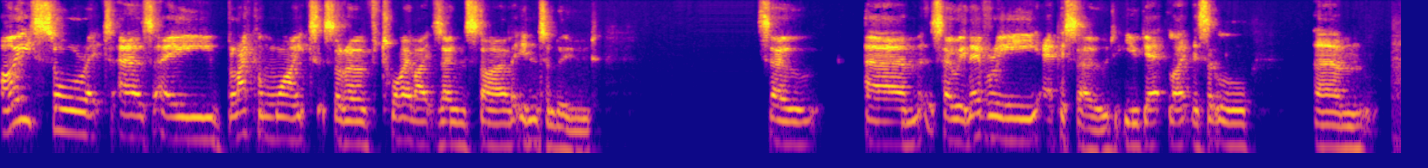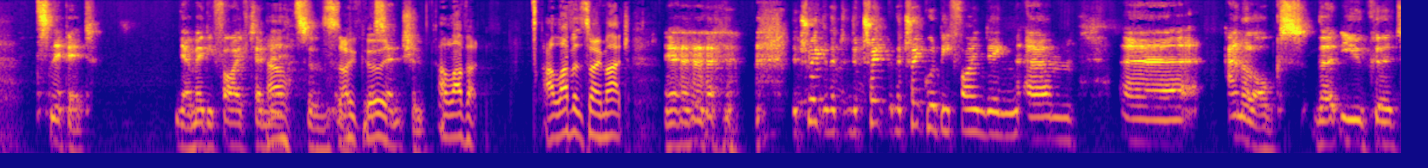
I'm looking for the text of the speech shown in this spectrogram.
I saw it as a black and white sort of Twilight Zone style interlude. So, um, so in every episode, you get like this little um, snippet. Yeah, maybe five ten Ah, minutes of, so of good. Ascension. I love it. I love it so much. Yeah. the trick, the, the trick, the trick would be finding um, uh, analogs that you could.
